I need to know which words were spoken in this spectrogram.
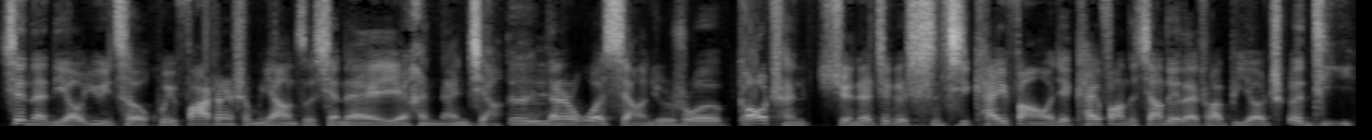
现在你要预测会发生什么样子，现在也很难讲。对。但是我想，就是说高层选择这个时。期开放，而且开放的相对来说还比较彻底，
